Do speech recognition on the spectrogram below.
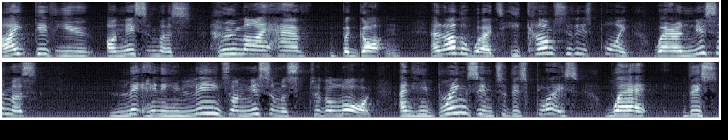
I give you Onesimus, whom I have begotten. In other words, he comes to this point where Onesimus and he leads Onesimus to the Lord and he brings him to this place where this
